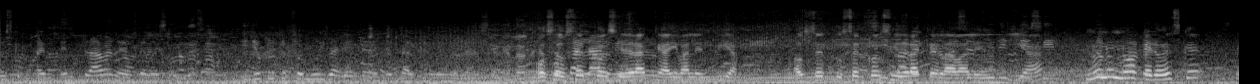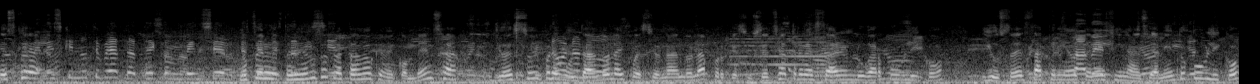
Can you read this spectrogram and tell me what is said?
los que entraban en el tema de seguridad. Y yo creo que fue muy valiente de enfrentar al crimen organizado. O sea, usted Ojalá considera que hay valentía. ¿A usted, usted considera que la valentía... No, no, no, pero es que... Es que... Es que no te voy a tratar de convencer. No, pero, pero yo no estoy tratando que me convenza. Yo estoy No, no, preguntándola no. y cuestionándola porque si usted se atreve a estar en un lugar público y usted está queriendo tener financiamiento yo- público,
